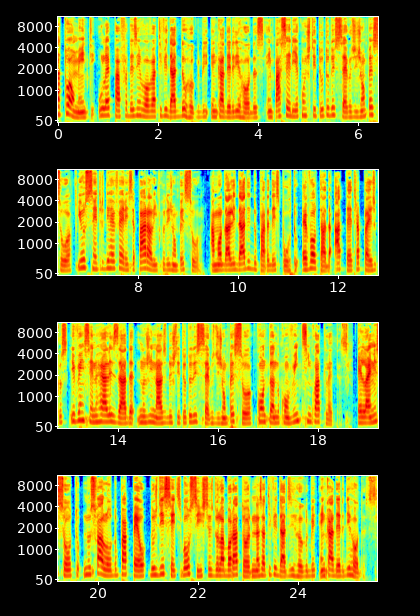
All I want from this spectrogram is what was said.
Atualmente, o LEPAFA desenvolve a atividade do rugby em cadeira de rodas em parceria com o Instituto dos Cegos de João Pessoa e o Centro de Referência Paralímpico de João Pessoa. A modalidade do paradesporto é voltada a tetraplégicos e vem sendo realizada no ginásio do Instituto dos Cegos de João Pessoa, contando com 25 atletas. Elaine Souto nos falou do papel dos discentes bolsistas do laboratório nas atividades de rugby em cadeira de rodas.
